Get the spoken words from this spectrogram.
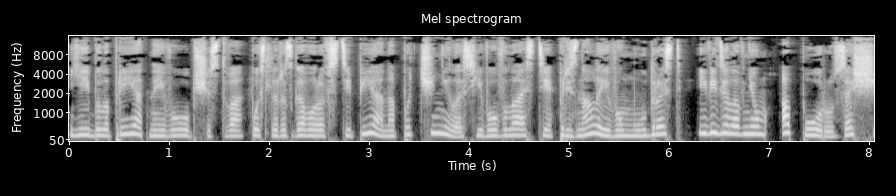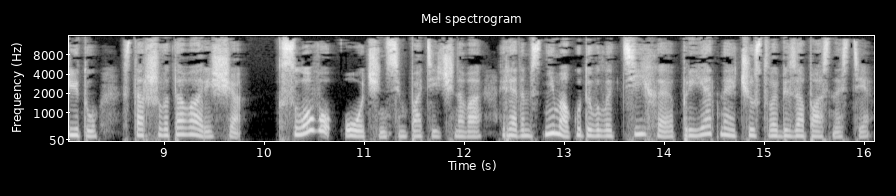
Ей было приятно его общество. После разговора в степи она подчинилась его власти, признала его мудрость и видела в нем опору, защиту старшего товарища. К слову, очень симпатичного. Рядом с ним окутывало тихое, приятное чувство безопасности.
